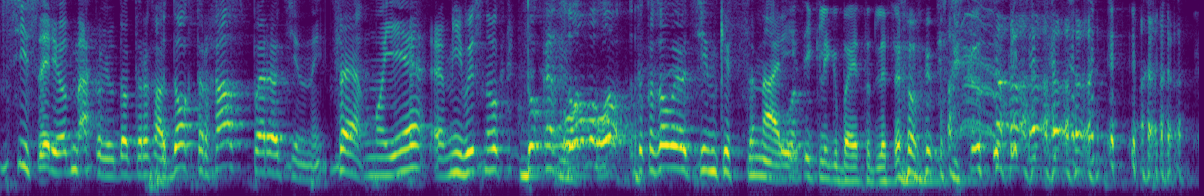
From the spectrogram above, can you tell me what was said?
Всі серії однакові в доктора Хаус. Доктор Хаус переоцінений. Це моє, е, мій висновок доказового, доказової оцінки сценарію. От і клікбейт для цього випуску.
